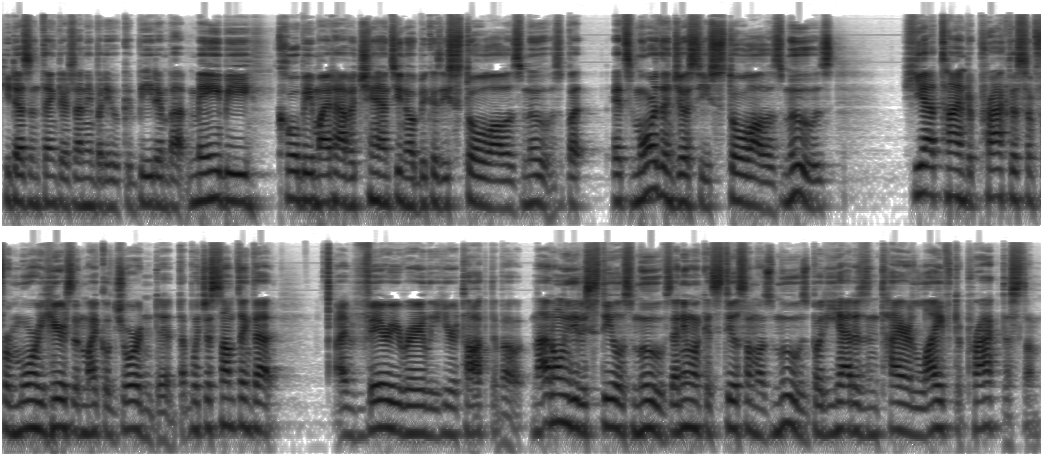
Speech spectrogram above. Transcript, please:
he doesn't think there's anybody who could beat him, but maybe Kobe might have a chance, you know, because he stole all his moves. But it's more than just he stole all his moves. He had time to practice them for more years than Michael Jordan did, which is something that I very rarely hear talked about. Not only did he steal his moves, anyone could steal someone's moves, but he had his entire life to practice them.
